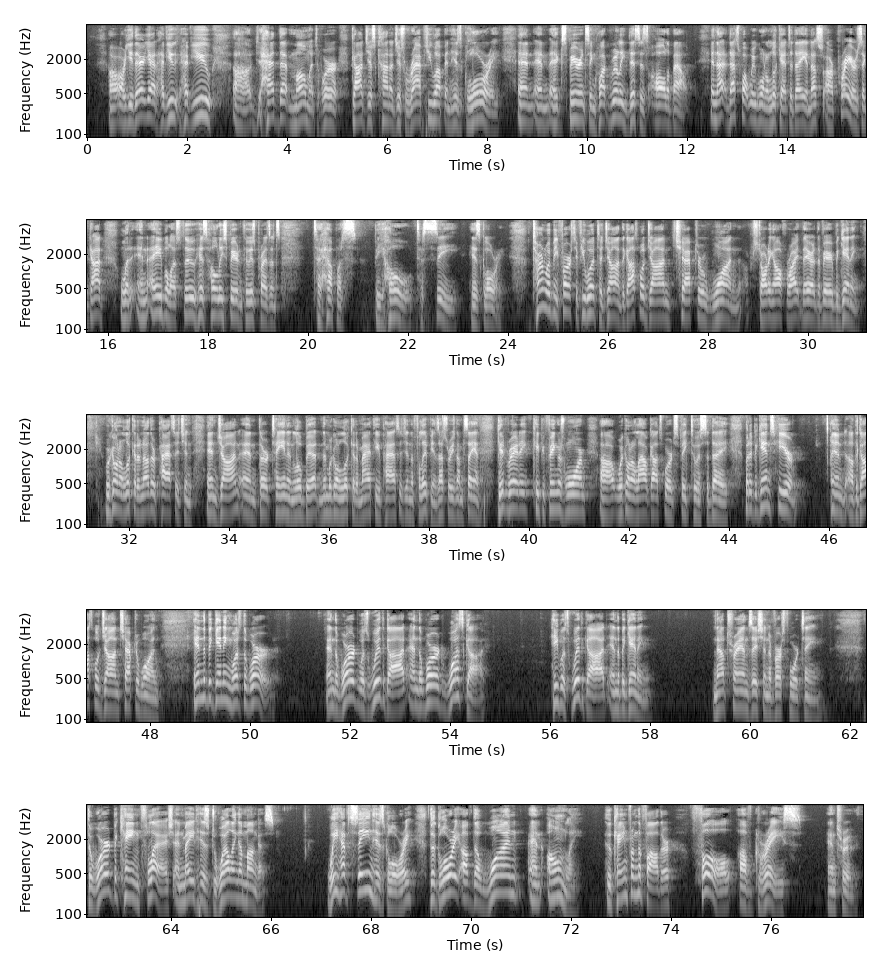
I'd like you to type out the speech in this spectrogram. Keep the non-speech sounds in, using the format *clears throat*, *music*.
Uh, are you there yet? Have you have you uh, had that moment where God just kind of just wraps you up in His glory and and experiencing what really this is all about? And that, that's what we want to look at today. And that's our prayers that God would enable us through His Holy Spirit and through His presence to help us behold, to see His glory. Turn with me first, if you would, to John, the Gospel of John, chapter 1, starting off right there at the very beginning. We're going to look at another passage in, in John and 13 in a little bit, and then we're going to look at a Matthew passage in the Philippians. That's the reason I'm saying get ready, keep your fingers warm. Uh, we're going to allow God's Word to speak to us today. But it begins here in uh, the Gospel of John, chapter 1. In the beginning was the Word and the Word was with God, and the Word was God. He was with God in the beginning. Now transition to verse 14. The Word became flesh and made His dwelling among us. We have seen His glory, the glory of the one and only who came from the Father, full of grace and truth.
